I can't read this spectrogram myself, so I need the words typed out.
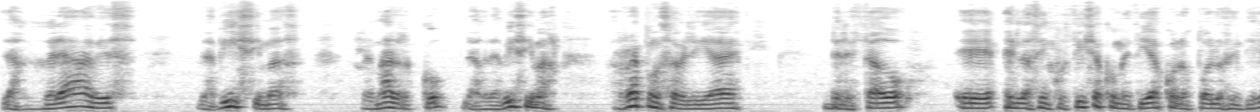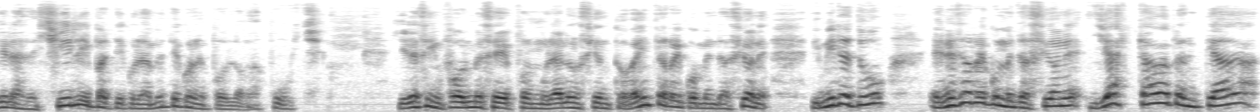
las graves, gravísimas, remarco, las gravísimas responsabilidades del Estado eh, en las injusticias cometidas con los pueblos indígenas de Chile y particularmente con el pueblo mapuche. Y en ese informe se formularon 120 recomendaciones. Y mira tú, en esas recomendaciones ya estaba planteada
